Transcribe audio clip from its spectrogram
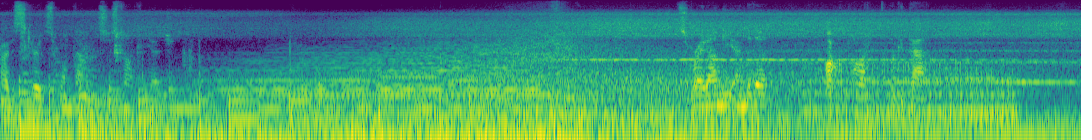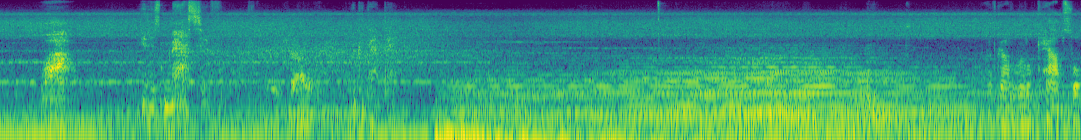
Try to scare this one down. It's just off the edge. It's right on the end of the aquapod. Look at that. Wow. It is massive. Look at that thing. I've got a little capsule.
